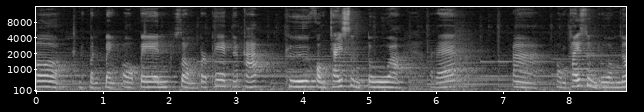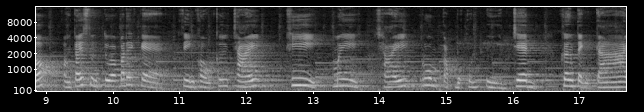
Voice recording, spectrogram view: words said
ก็แบ่งออกเป็น 2 ประเภทนะคะ คือของใช้ส่วนตัว และ ของใช้ส่วนรวมเนาะของใช้ส่วนตัวก็ได้แก่สิ่งของเครื่องใช้ที่ไม่ใช้ร่วมกับบุคคลอื่น เช่น เครื่องแต่งกาย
